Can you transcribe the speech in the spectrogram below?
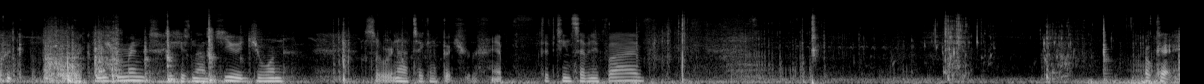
Quick, quick measurement. He's not a huge one, so we're not taking a picture. Yep, 1575. Okay.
